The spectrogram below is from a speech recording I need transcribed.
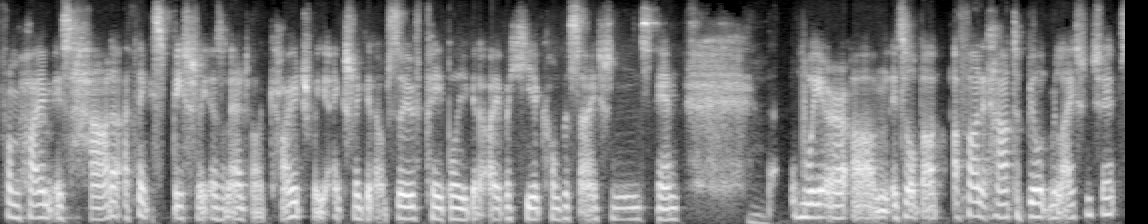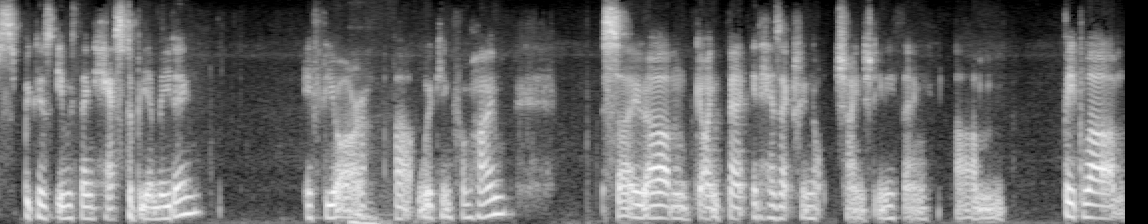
from home is harder. I think, especially as an agile coach, where you actually get to observe people, you get to overhear conversations, and mm. where um, it's all about. I find it hard to build relationships because everything has to be a meeting if you are mm. uh, working from home. So um, going back, it has actually not changed anything. Um, people are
